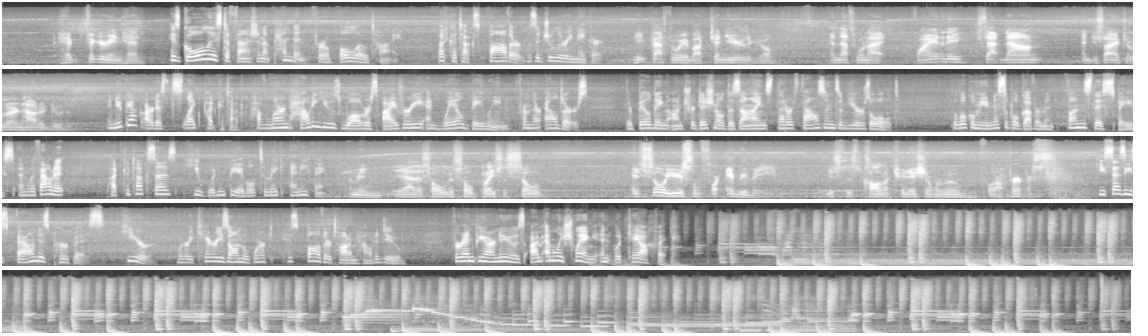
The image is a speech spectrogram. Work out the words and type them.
a head figurine head. His goal is to fashion a pendant for a bolo tie. Putkatuk's father was a jewelry maker. He passed away about 10 years ago, and that's when I finally sat down and decided to learn how to do this. Inupiaq artists like Putkatuk have learned how to use walrus ivory and whale baleen from their elders. They're building on traditional designs that are thousands of years old. The local municipal government funds this space, and without it, Putkatuk says he wouldn't be able to make anything. I mean, yeah, this whole this whole place is so it's so useful for everybody. This is called a traditional room for a purpose. He says he's found his purpose here, where he carries on the work his father taught him how to do. For NPR News, I'm Emily Schwing in Utqiagvik.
